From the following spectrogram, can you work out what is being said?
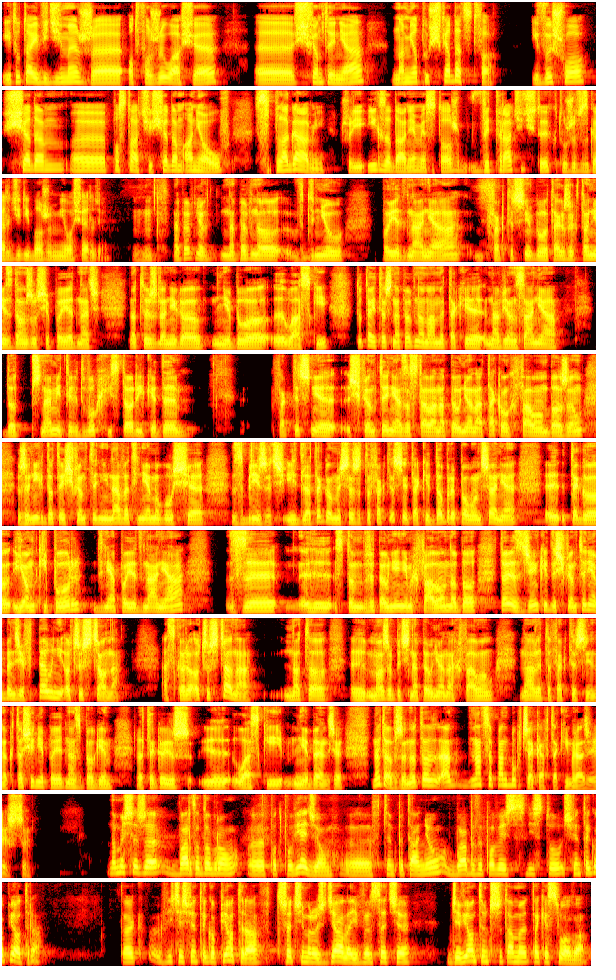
I tutaj widzimy, że otworzyła się e, świątynia namiotu świadectwa. I wyszło siedem e, postaci, siedem aniołów z plagami, czyli ich zadaniem jest to, żeby wytracić tych, którzy wzgardzili Bożym miłosierdziem. Mhm. Na, pewno, na pewno w dniu pojednania faktycznie było tak, że kto nie zdążył się pojednać, no to już dla niego nie było y, łaski. Tutaj też na pewno mamy takie nawiązania do przynajmniej tych dwóch historii, kiedy faktycznie świątynia została napełniona taką chwałą Bożą, że nikt do tej świątyni nawet nie mógł się zbliżyć. I dlatego myślę, że to faktycznie takie dobre połączenie y, tego Jom Kippur, Dnia Pojednania, z, y, z tym wypełnieniem chwałą, no bo to jest dzień, kiedy świątynia będzie w pełni oczyszczona. A skoro oczyszczona, no to y, może być napełniona chwałą, no ale to faktycznie, no kto się nie pojedna z Bogiem, dlatego już y, łaski nie będzie. No dobrze, no to na co Pan Bóg czeka w takim razie jeszcze? No myślę, że bardzo dobrą e, podpowiedzią e, w tym pytaniu byłaby wypowiedź z listu świętego Piotra. Tak? W liście świętego Piotra w trzecim rozdziale i w wersecie dziewiątym czytamy takie słowa.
